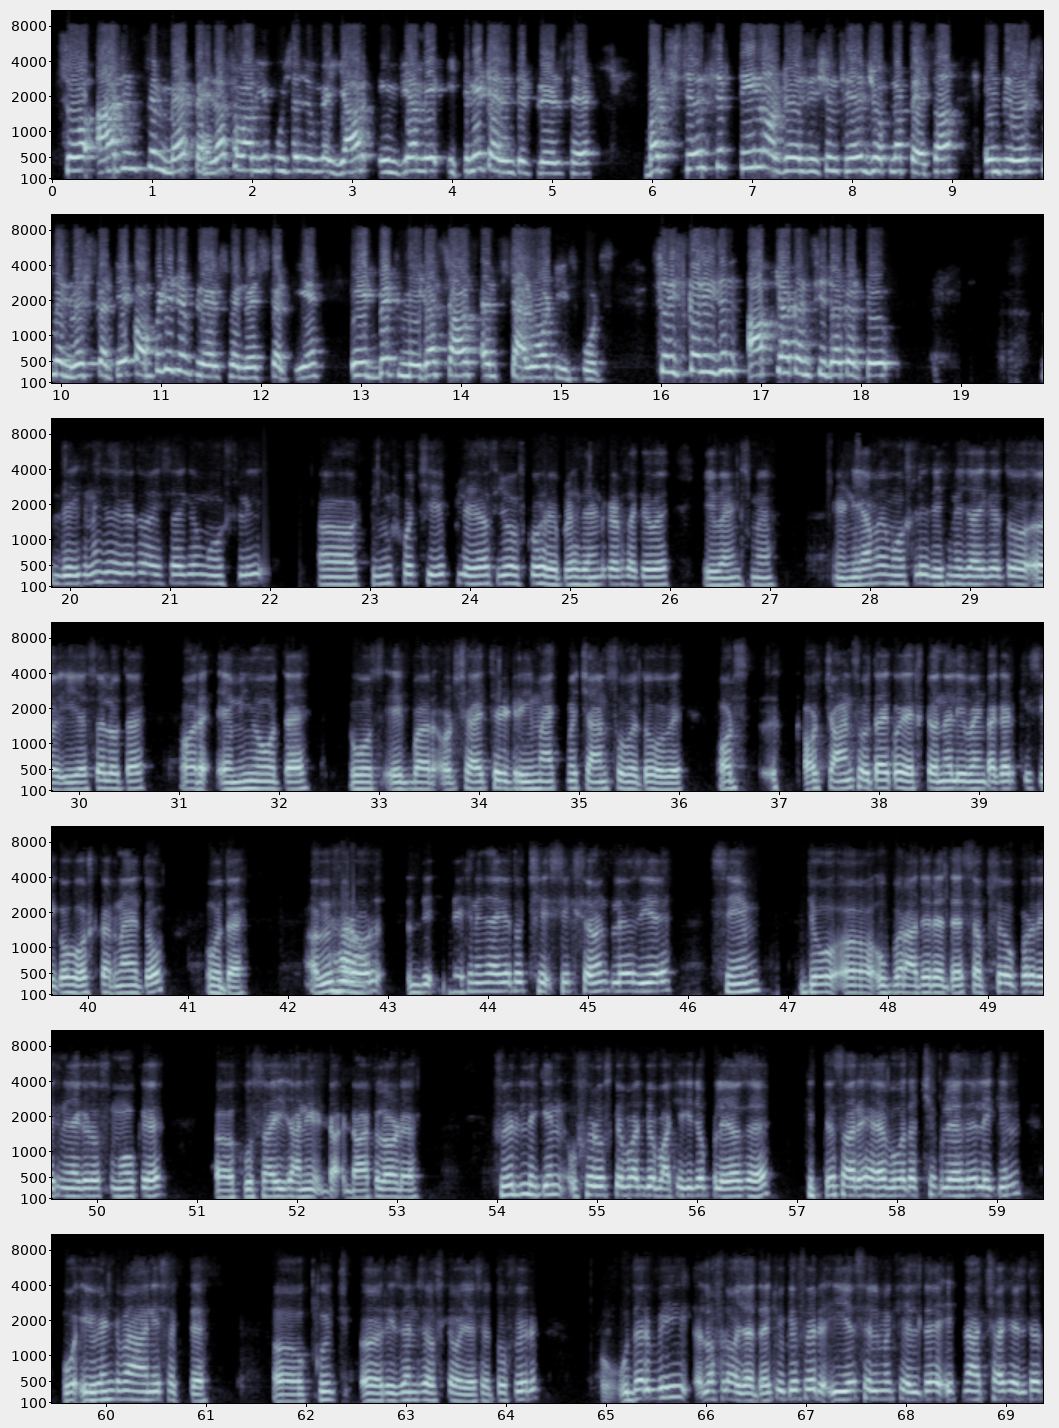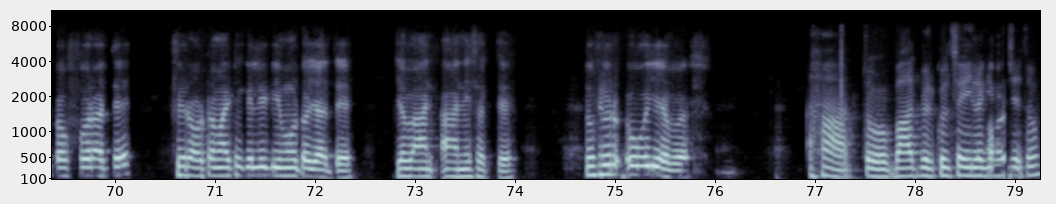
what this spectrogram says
सो so, आज इनसे मैं पहला सवाल ये पूछना चाहूँगा यार इंडिया में इतने टैलेंटेड प्लेयर्स है बट स्टिल सिर्फ़ तीन ऑर्गेनाइजेशन है जो अपना पैसा इन प्लेयर्स में इन्वेस्ट करती है कॉम्पिटेटिव प्लेयर्स में इन्वेस्ट करती है eight bit Mega Stars and Stalwart esports so इसका रीजन आप क्या कंसिडर करते हो? देखने जाएगा तो ऐसा है कि मोस्टली टीम्स को चाहिए प्लेयर्स जो उसको रिप्रेजेंट कर सके हुए इवेंट्स में। इंडिया में मोस्टली देखने जाएगा तो ईएसएल होता है और एमईओ होता है। वो एक बार और शायद से ड्रीम एक्ट में चांस होवे तो होवे। और और चांस होता है कोई एक्सटर्नल इवेंट अगर किसी को होस्ट करना है तो होता है। अभी फिर हाँ। और दे, देखने जाएँगे तो सिक्स सेवन प्लेयर्स ये सेम जो ऊपर आते रहते हैं। सबसे ऊपर देखने जाएँगे तो स्मोक है कुसाई यानी डा, डार्क लॉर्ड है। फिर लेकिन फिर उसके बाद जो बाकी के जो प्लेयर्स है कितने सारे हैं बहुत अच्छे प्लेयर्स है लेकिन वो इवेंट में आ नहीं सकते। कुछ रीजन है उसके वजह से। तो फिर उधर भी लफड़ा हो जाता है क्योंकि फिर ईएसएल में खेलते हैं इतना अच्छा खेलते हैं टॉप फोर आते हैं फिर ऑटोमेटिकली डिमोट हो जाते हैं जब आ, आ नहीं सकते। तो फिर वही है बस। हाँ तो बात बिल्कुल सही लगी और मुझे तो।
